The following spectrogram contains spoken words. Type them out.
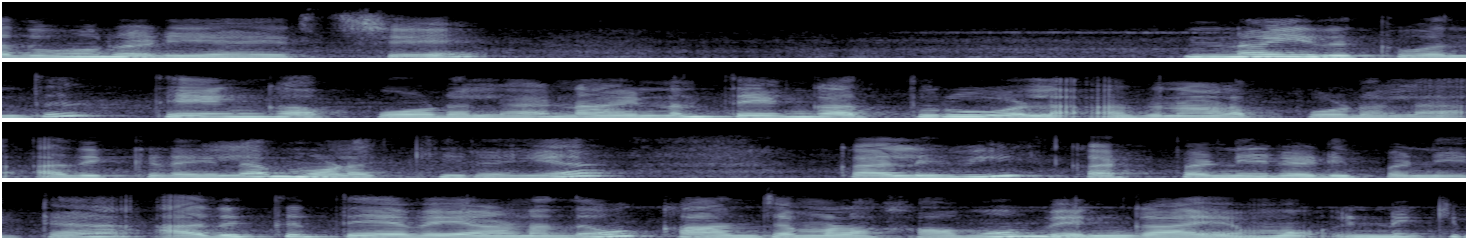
அதுவும் ரெடி ஆயிடுச்சு இன்னும் இதுக்கு வந்து தேங்காய் போடலை. நான் இன்னும் தேங்காய் துருவலை அதனால் போடலை. அதுக்கிடையில் முளைக்கீரையை கழுவி கட் பண்ணி ரெடி பண்ணிட்டேன். அதுக்கு தேவையானதும் காஞ்ச மிளகாவும் வெங்காயமும். இன்றைக்கி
